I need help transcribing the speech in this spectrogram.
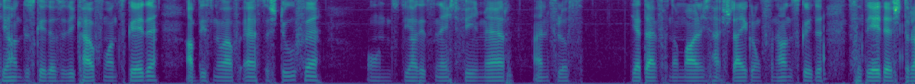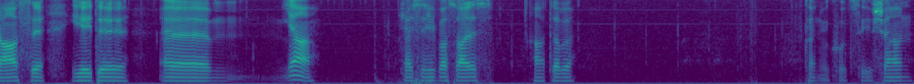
die Handelsgilde, also die Kaufmannsgilde, aber die ist nur auf erster Stufe und die hat jetzt nicht viel mehr Einfluss. Die hat einfach normale Steigerung von Handelsgütern, so jede Straße, jede, ähm, ja, ich weiß nicht, was alles hat, aber können wir kurz hier schauen.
